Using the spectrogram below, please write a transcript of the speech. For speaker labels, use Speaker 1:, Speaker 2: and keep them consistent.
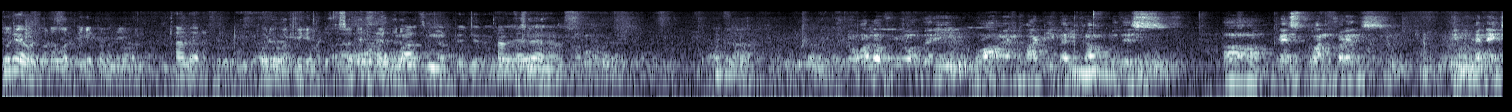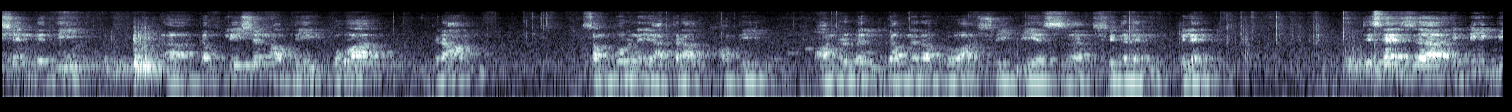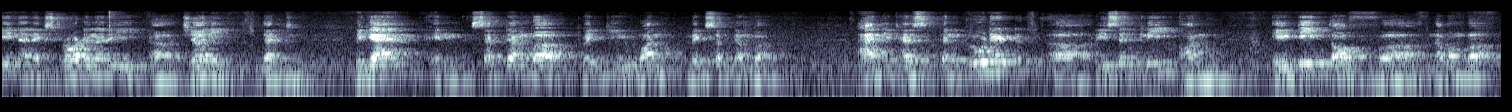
Speaker 1: पुढे
Speaker 2: थोडं वरती घेतो म्हणजे
Speaker 1: थांब जरा
Speaker 2: थोडे वरती घे म्हणजे असं
Speaker 3: मारते जरा.
Speaker 1: थांब जरा
Speaker 4: all of you, a very warm and hearty welcome to this uh, press conference in connection with the uh, completion of the Goa Gram Sampurna Yatra of the Honorable Governor of Goa, Sri P.S. uh, Sridharan Pillai. This has uh, indeed been an extraordinary uh, journey that began in September 21, mid-September, and it has concluded uh, recently on 18th of uh, November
